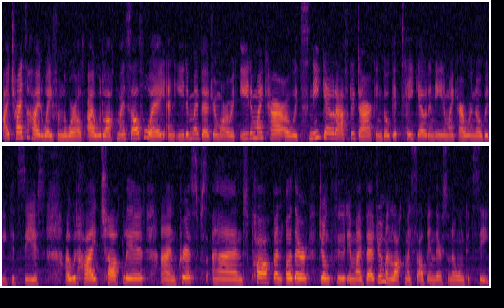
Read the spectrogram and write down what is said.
I tried to hide away from the world. I would lock myself away and eat in my bedroom, or I would eat in my car, or I would sneak out after dark and go get takeout and eat in my car where nobody could see it. I would hide chocolate and crisps and pop and other junk food in my bedroom and lock myself in there so no one could see.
